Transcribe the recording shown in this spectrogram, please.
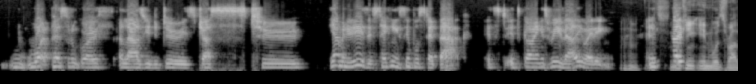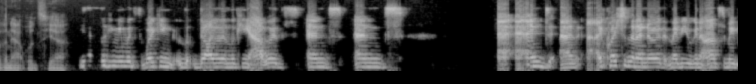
what personal growth allows you to do is just to yeah i mean it is it's taking a simple step back it's it's going it's reevaluating Mhm. and It's looking inwards rather than outwards. Yeah. yeah looking inwards working rather than looking outwards and and and and a question that I know that maybe you're going to answer me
